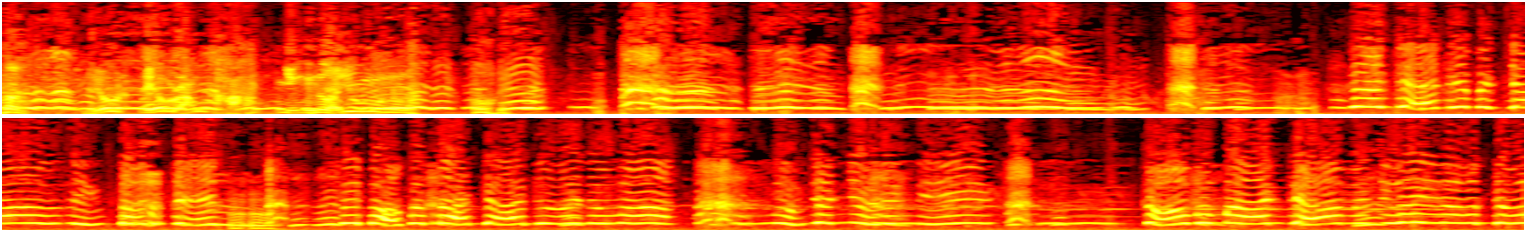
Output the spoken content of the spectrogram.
เฮ้ยเดี๋ยวเดี๋ยวหลังขาดยิงเหนื่อยอยู่มึงนะโอ้ย ข้าแต่เทพเจ้าสิ่งศักดิ์สิทธิ์ช่วยบอกพระมารดาด้วยนะว่าหม่อมฉันอยู่ตรงนี้ ขอพระมารดามาช่วยลูกด้ว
